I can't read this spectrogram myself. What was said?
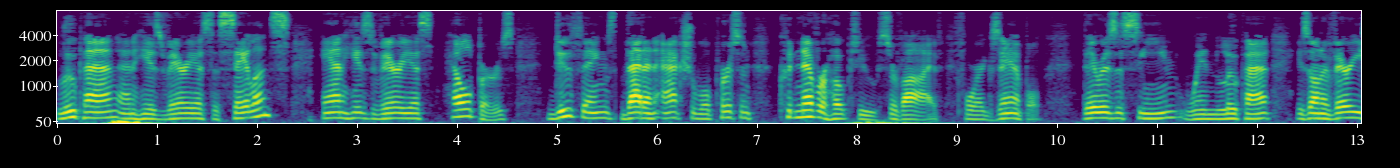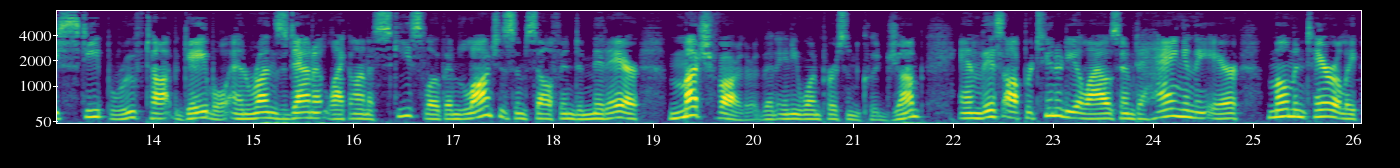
Lupin and his various assailants and his various helpers do things that an actual person could never hope to survive. For example, There is a scene when Lupin is on a very steep rooftop gable and runs down it like on a ski slope and launches himself into midair much farther than any one person could jump, and this opportunity allows him to hang in the air momentarily,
